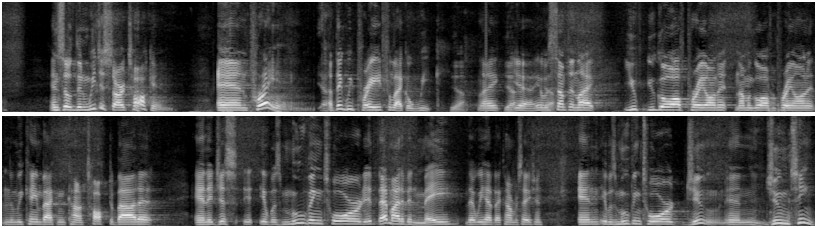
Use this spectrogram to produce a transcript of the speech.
And so then we just started talking and praying. Yeah. I think we prayed for like a week. Yeah. Like, yeah, yeah it was something like, you, you go off, pray on it, and I'm going to go off and pray on it. And then we came back and kind of talked about it. And it just, it, it was moving toward, it, that might have been May that we had that conversation. And it was moving toward June and Juneteenth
